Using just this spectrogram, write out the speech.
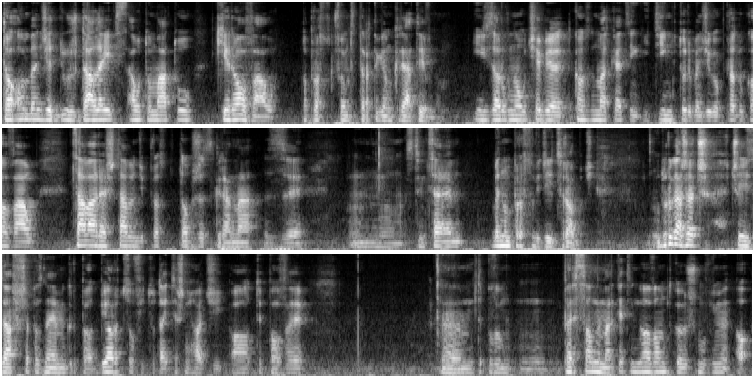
to on będzie już dalej z automatu kierował po prostu Twoją strategią kreatywną. I zarówno u Ciebie content marketing i team, który będzie go produkował, cała reszta będzie po prostu dobrze zgrana z, mm, z tym celem, będą po prostu wiedzieli, co robić. Druga rzecz, czyli zawsze poznajemy grupę odbiorców i tutaj też nie chodzi o typowy typową mm, personę marketingową, tylko już mówimy o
